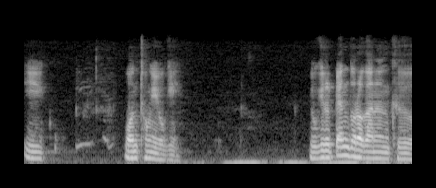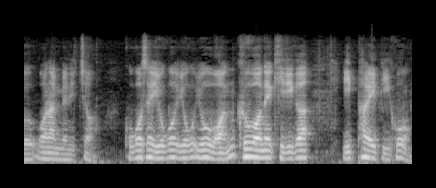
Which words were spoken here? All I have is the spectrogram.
이 원통의 여기 여기를 뺑 돌아가는 그 원안면 있죠. 그곳에 요거 요거 요 원 그 원의 길이가 2파이 b고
